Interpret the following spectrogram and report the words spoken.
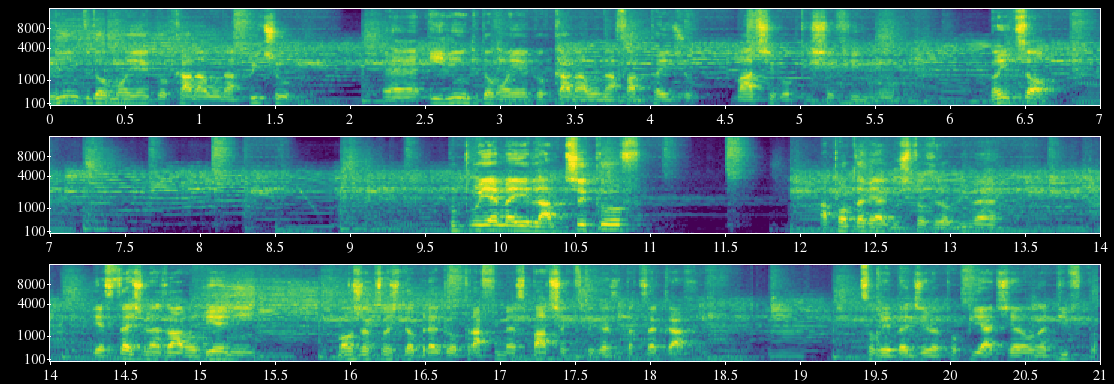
link do mojego kanału na Twitchu e, i link do mojego kanału na fanpage'u macie w opisie filmu. No i co? Kupujemy Irlandczyków, a potem jak już to zrobimy, jesteśmy zarobieni, może coś dobrego trafimy z paczek w tych SBC-kach, sobie będziemy popijać zielone piwko.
